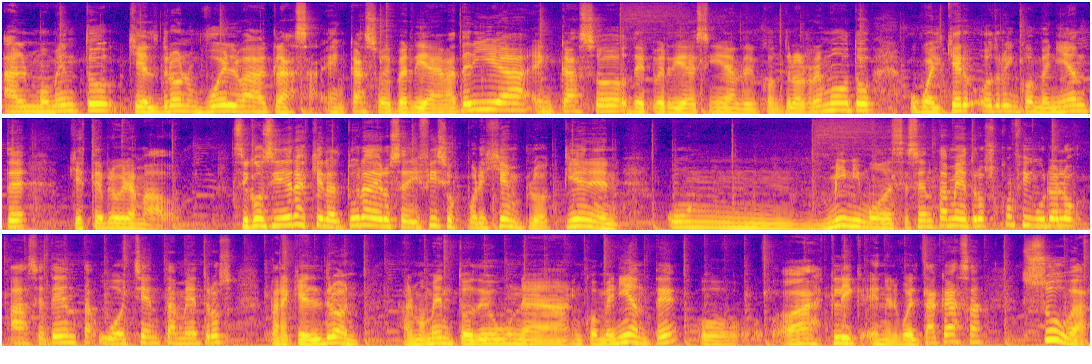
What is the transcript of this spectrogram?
al momento que el dron vuelva a casa, en caso de pérdida de batería, en caso de pérdida de señal del control remoto o cualquier otro inconveniente que esté programado. Si consideras que la altura de los edificios, por ejemplo, tienen un mínimo de 60 metros, configúralo a 70 u 80 metros para que el dron, al momento de un inconveniente o, o hagas clic en el vuelta a casa, suba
